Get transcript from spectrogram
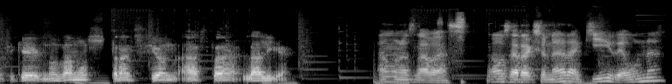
así que nos vamos transición hasta la liga. Vámonos, Navas. Vamos a reaccionar aquí de una.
